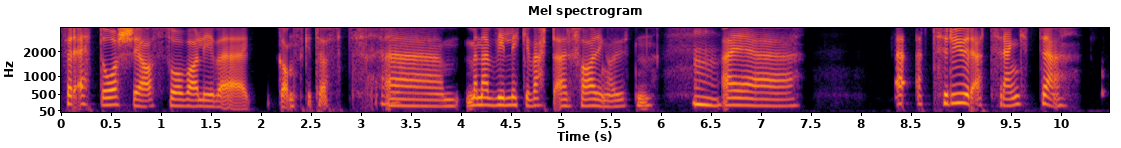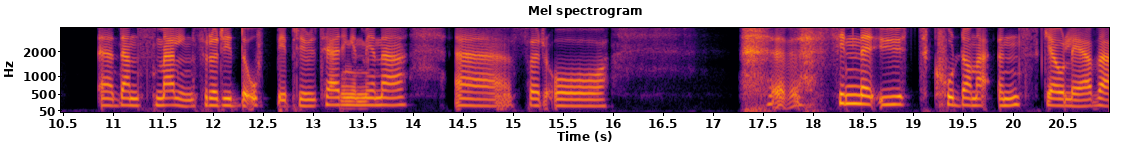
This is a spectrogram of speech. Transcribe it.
for ett år siden så var livet ganske tøft. Eh, men jeg ville ikke vært erfaringa uten. Mm. Jeg, eh, jeg, jeg tror jeg trengte eh, den smellen for å rydde opp i prioriteringene mine, eh, for å finne ut hvordan jeg ønsker å leve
